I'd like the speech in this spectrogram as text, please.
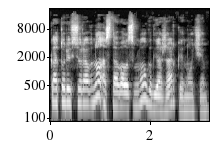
которой все равно оставалось много для жаркой ночи.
